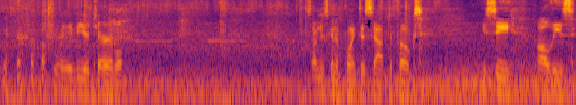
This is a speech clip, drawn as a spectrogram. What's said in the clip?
Wavey, you're terrible. So I'm just gonna point this out to folks. You see all these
